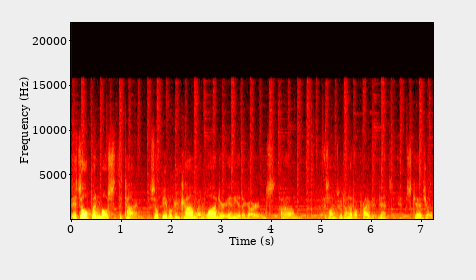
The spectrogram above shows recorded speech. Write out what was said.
It's open most of the time, so people can come and wander any of the gardens um, as long as we don't have a private event scheduled.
